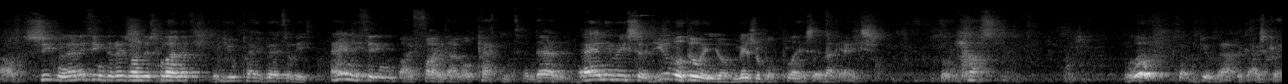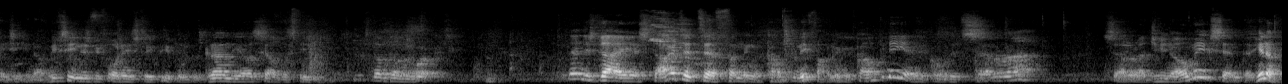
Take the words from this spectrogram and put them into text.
I'll sequence anything there is on this planet, but you pay bitterly. Anything I find, I will patent. And then any research you will do in your miserable place, NIH, will cost. Don't do that, the guy's crazy, you know. We've seen this before in history, people with grandiose self-esteem. It's not going to work. Then this guy started uh, funding a company, founding a company, and he called it Celera, Celera Genomics, and uh, you know,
